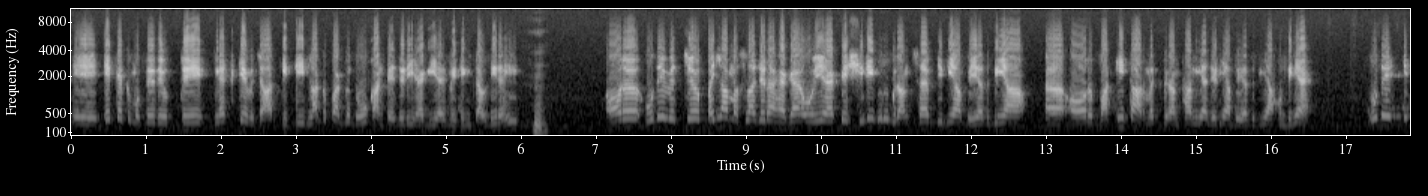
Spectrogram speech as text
ਤੇ ਇੱਕ ਇੱਕ ਮੁੱਦੇ ਦੇ ਉੱਤੇ ਨਿੱਠ ਕੇ ਵਿਚਾਰ ਕੀਤੀ। ਲਗਭਗ 2 ਘੰਟੇ ਜਿਹੜੀ ਹੈਗੀ ਹੈ ਮੀਟਿੰਗ ਚੱਲਦੀ ਰਹੀ। ਔਰ ਉਹਦੇ ਵਿੱਚ ਪਹਿਲਾ ਮਸਲਾ ਜਿਹੜਾ ਹੈਗਾ ਉਹ ਇਹ ਹੈ ਕਿ ਸ੍ਰੀ ਗੁਰੂ ਗ੍ਰੰਥ ਸਾਹਿਬ ਜੀ ਦੀਆਂ ਬੇਅਦਬੀਆਂ ਔਰ ਬਾਕੀ ਧਾਰਮਿਕ ਗ੍ਰੰਥਾਂ ਦੀਆਂ ਜਿਹੜੀਆਂ ਬੇਅਦਬੀਆਂ ਹੁੰਦੀਆਂ ਉਹਦੇ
